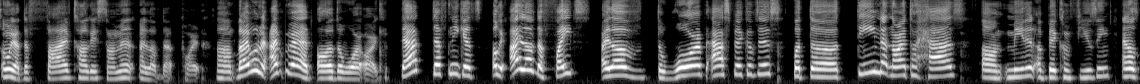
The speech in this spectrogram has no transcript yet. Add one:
Oh yeah, the five Kage Summit. I love that part. Um, but I want to. I've read all of the war arc. That definitely gets okay. I love the fights. I love the war aspect of this, but the theme that Naruto has um made it a bit confusing, and it was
